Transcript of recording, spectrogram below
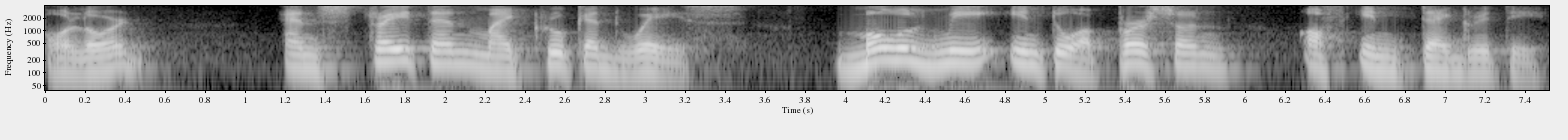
O Lord, and straighten my crooked ways. Mold me into a person of integrity,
